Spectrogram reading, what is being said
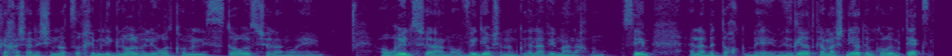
ככה שאנשים לא צריכים לגלול ולראות כל מיני stories שלנו. אה, או reels שלנו, או וידאו שלנו, כדי להבין מה אנחנו עושים, אלא בתוך, במסגרת כמה שניות הם קוראים טקסט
